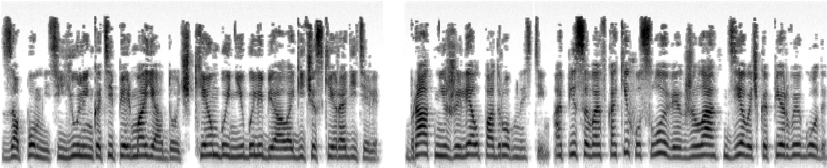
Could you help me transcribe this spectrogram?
Запомните, Юленька теперь моя дочь, кем бы ни были биологические родители. Брат не жалел подробностей, описывая, в каких условиях жила девочка первые годы.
